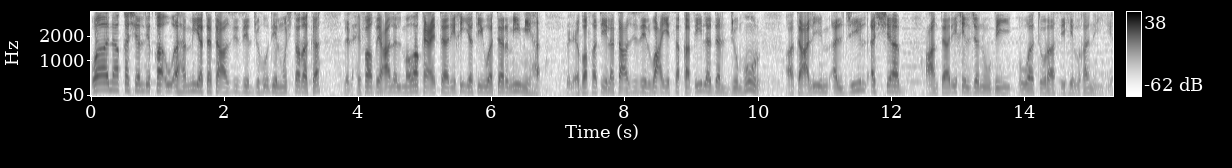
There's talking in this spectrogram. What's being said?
وناقش اللقاء أهمية تعزيز الجهود المشتركة للحفاظ على المواقع التاريخية وترميمها بالإضافة إلى تعزيز الوعي الثقافي لدى الجمهور وتعليم الجيل الشاب عن تاريخ الجنوب وتراثه الغني.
